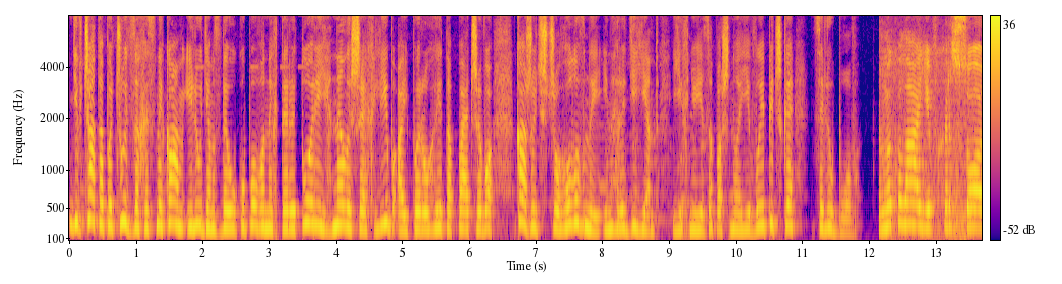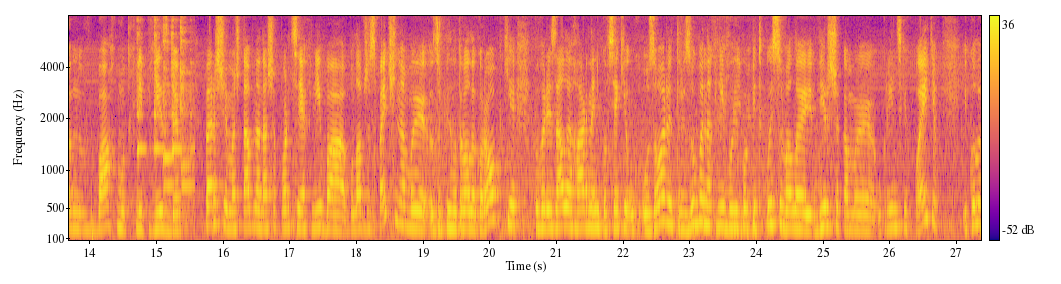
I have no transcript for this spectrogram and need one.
Дівчата печуть захисникам і людям з деокупованих територій не лише хліб, а й пироги та печиво. Кажуть, що головний інгредієнт їхньої запашної випічки це любов. В Миколаїв, Херсон, в Бахмут хліб їздив. Перша масштабна наша порція хліба була вже спечена. Ми підготували коробки, повирізали гарненько всякі узори, тризуби на хлібу і попідписували віршиками українських поетів. І коли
